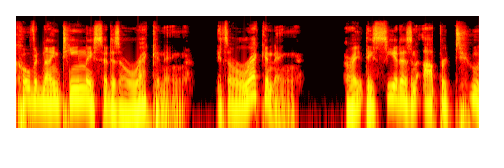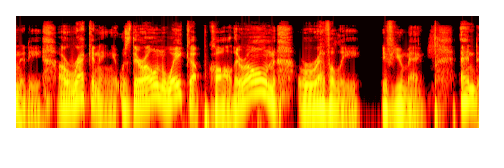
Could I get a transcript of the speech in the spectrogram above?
COVID 19, they said, is a reckoning. It's a reckoning. All right. They see it as an opportunity, a reckoning. It was their own wake up call, their own reveille, if you may. And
